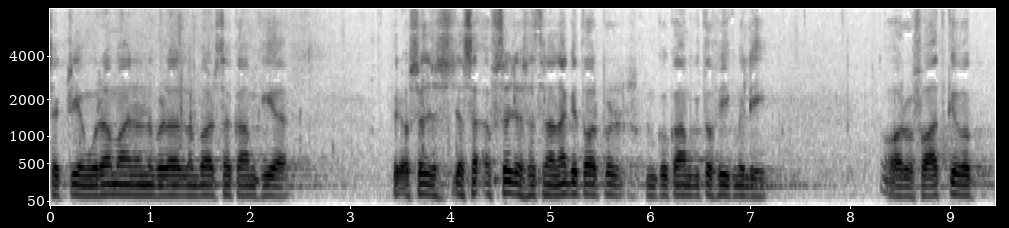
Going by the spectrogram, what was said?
سیکٹری امورامہ، انہوں نے بڑا لمبا عرصہ کام کیا۔ پھر افسر جیسا افسر جیسا سرانہ کے طور پر ان کو کام کی توفیق ملی۔ اور وفات کے وقت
